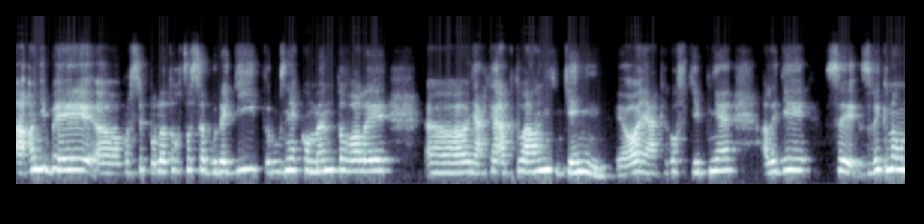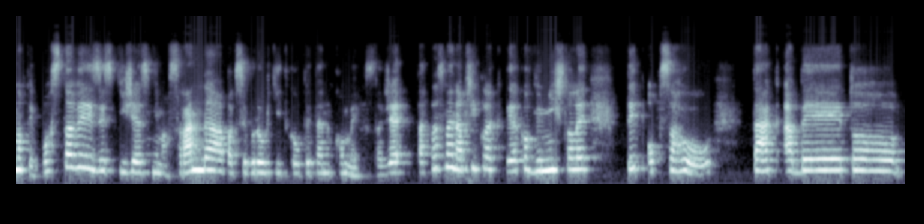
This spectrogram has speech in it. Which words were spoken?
a oni by uh, prostě podle toho, co se bude dít, různě komentovali uh, nějaké aktuální dění, jo, nějak jako vtipně a lidi si zvyknou na ty postavy, zjistí, že je s nima sranda a pak si budou chtít koupit ten komiks. Takže takhle jsme například jako vymýšleli typ obsahu, tak, aby to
